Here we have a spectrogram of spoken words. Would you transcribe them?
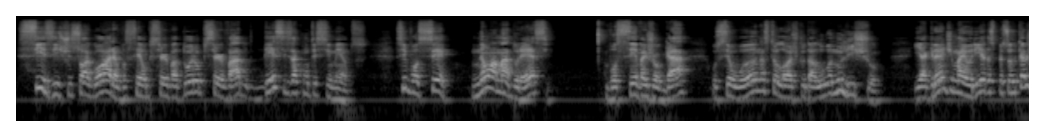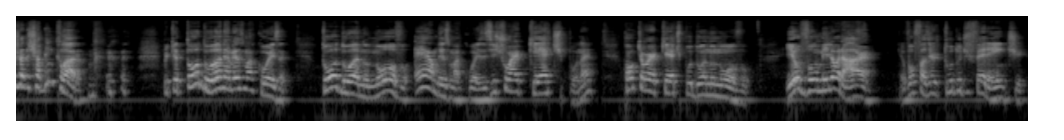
Se existe só agora, você é observador observado desses acontecimentos. Se você não amadurece, você vai jogar o seu ano astrológico da Lua no lixo. E a grande maioria das pessoas, eu quero já deixar bem claro, porque todo ano é a mesma coisa todo ano novo é a mesma coisa. Existe o arquétipo, né? Qual que é o arquétipo do ano novo? Eu vou melhorar. Eu vou fazer tudo diferente.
